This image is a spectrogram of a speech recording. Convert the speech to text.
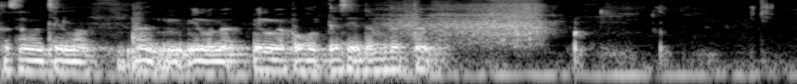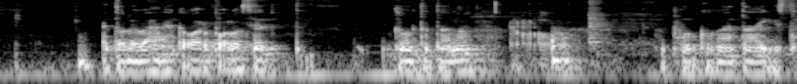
Sä sanoit silloin, milloin me, milloin me puhuttiin siitä, mutta että, että oli vähän ehkä orpo että kun tota, no, puhun koko ajan taikista.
